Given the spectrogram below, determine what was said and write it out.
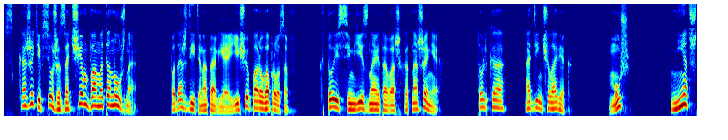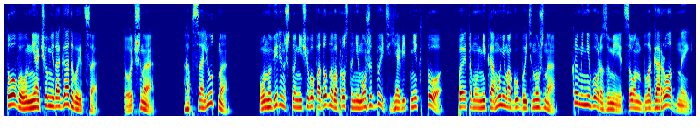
«Скажите все же, зачем вам это нужно?» «Подождите, Наталья, еще пару вопросов. Кто из семьи знает о ваших отношениях?» «Только один человек». «Муж?» «Нет, что вы, он ни о чем не догадывается». «Точно?» «Абсолютно. Он уверен, что ничего подобного просто не может быть, я ведь никто поэтому никому не могу быть нужна. Кроме него, разумеется, он благородный.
